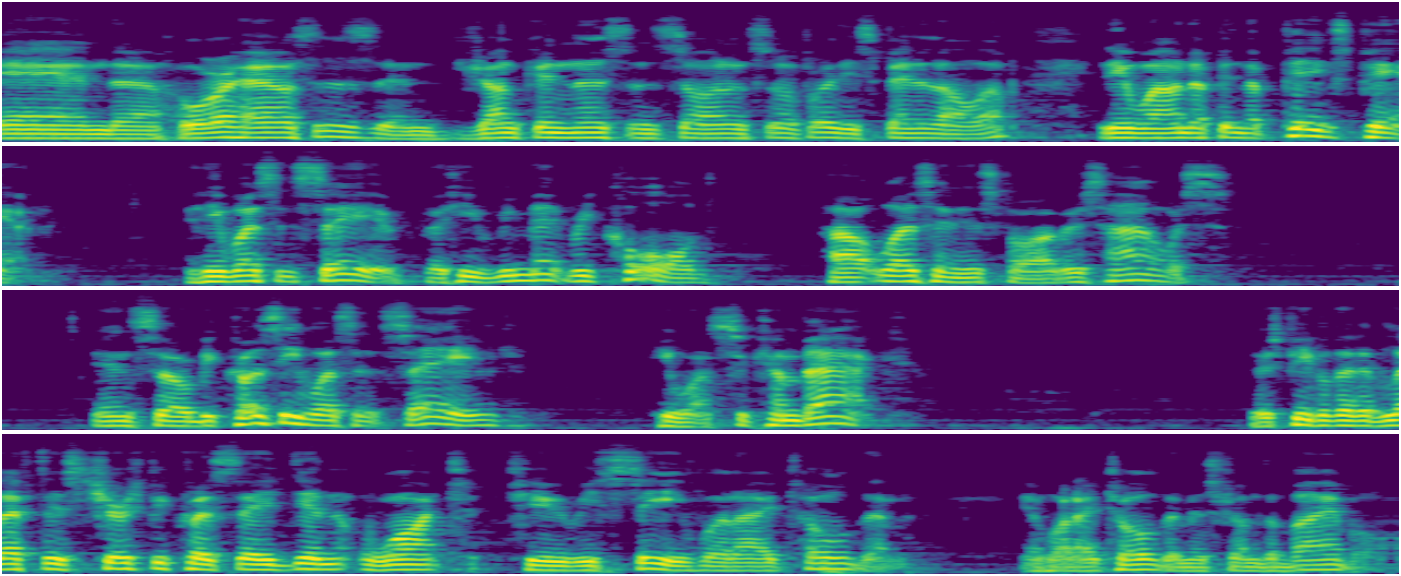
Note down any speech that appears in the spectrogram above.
and uh, whorehouses and drunkenness and so on and so forth. He spent it all up, and he wound up in the pig's pen. And he wasn't saved, but he re- recalled how it was in his father's house. And so, because he wasn't saved, he wants to come back. There's people that have left this church because they didn't want to receive what I told them. And what I told them is from the Bible.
